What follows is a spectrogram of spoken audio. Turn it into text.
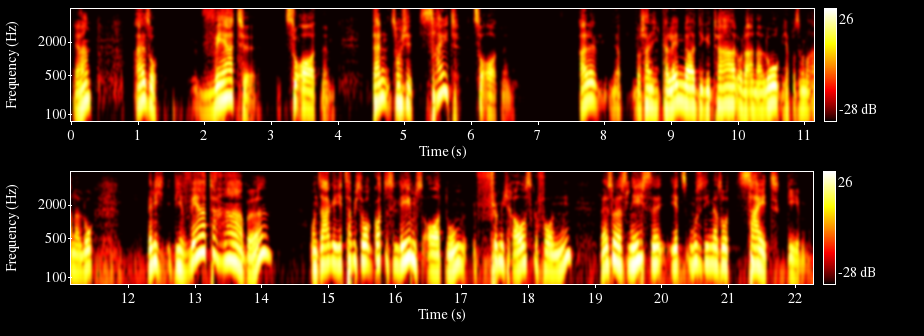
Ja, also Werte zu ordnen. Dann zum Beispiel Zeit zu ordnen. Alle, ihr habt wahrscheinlich einen Kalender, digital oder analog, ich habe das immer noch analog. Wenn ich die Werte habe und sage, jetzt habe ich so Gottes Lebensordnung für mich rausgefunden, dann ist so das nächste, jetzt muss ich dem ja so Zeit geben.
